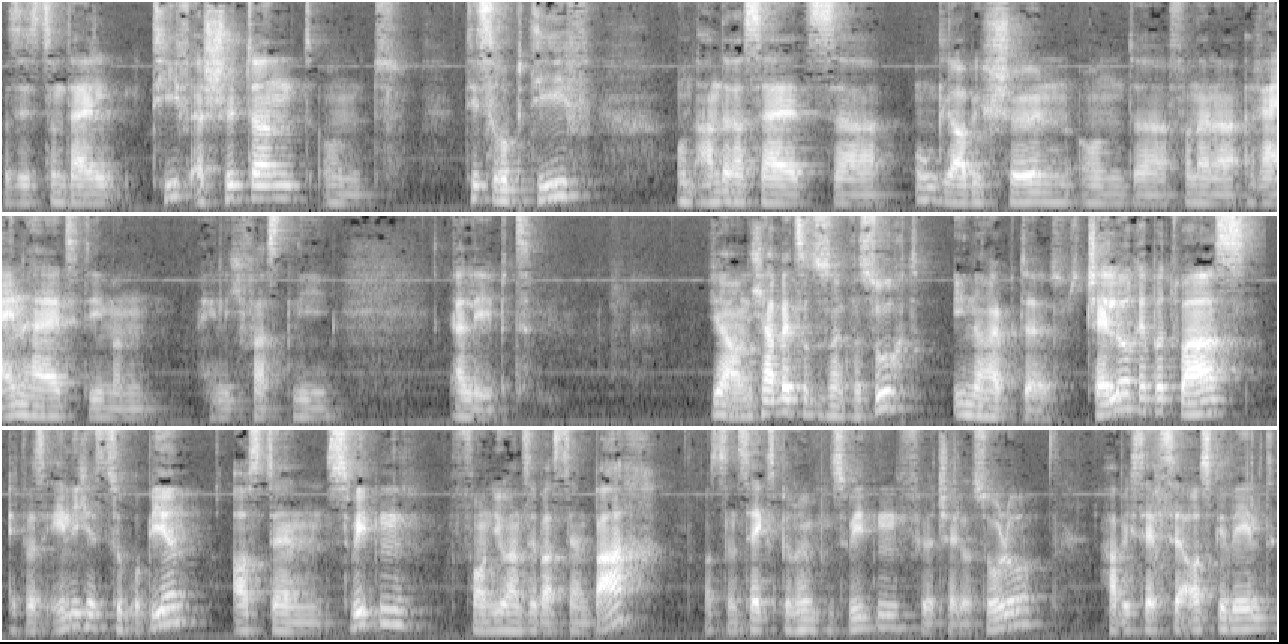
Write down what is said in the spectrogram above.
Das ist zum Teil tief erschütternd und disruptiv und andererseits äh, unglaublich schön und äh, von einer Reinheit, die man eigentlich fast nie erlebt. Ja, und ich habe jetzt sozusagen versucht, innerhalb des Cello-Repertoires etwas Ähnliches zu probieren. Aus den Suiten von Johann Sebastian Bach, aus den sechs berühmten Suiten für Cello Solo, habe ich Sätze ausgewählt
